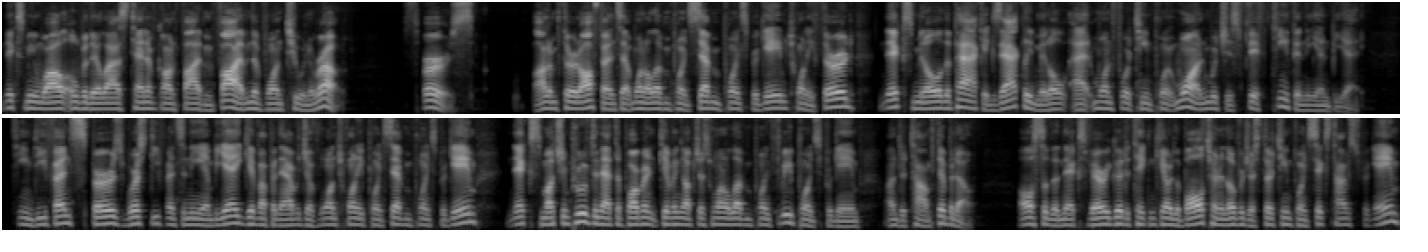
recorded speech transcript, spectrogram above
Knicks, meanwhile, over their last 10 have gone 5 and 5 and have won two in a row. Spurs, bottom third offense at 111.7 points per game, 23rd. Knicks, middle of the pack, exactly middle at 114.1, which is 15th in the NBA. Team defense, Spurs, worst defense in the NBA, give up an average of 120.7 points per game. Knicks, much improved in that department, giving up just 111.3 points per game under Tom Thibodeau. Also, the Knicks, very good at taking care of the ball, turning over just 13.6 times per game.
